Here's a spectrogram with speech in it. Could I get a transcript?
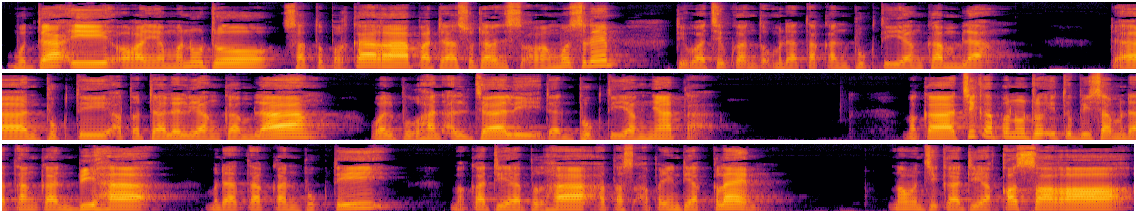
mudai orang yang menuduh satu perkara pada saudaranya seorang muslim diwajibkan untuk mendatangkan bukti yang gamblang dan bukti atau dalil yang gamblang wal burhan al jali dan bukti yang nyata maka jika penuduh itu bisa mendatangkan biha, mendatangkan bukti, maka dia berhak atas apa yang dia klaim. Namun jika dia kasara,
